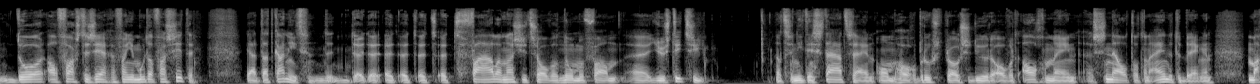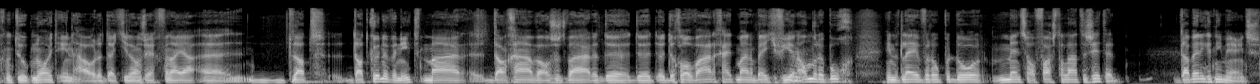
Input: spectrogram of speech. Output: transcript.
door alvast te zeggen van je moet alvast zitten. Ja, dat kan niet. Het, het, het, het, het falen, als je het zo wilt noemen, van justitie dat ze niet in staat zijn om hoge beroepsprocedure over het algemeen uh, snel tot een einde te brengen, mag natuurlijk nooit inhouden dat je dan zegt van nou ja, uh, dat, dat kunnen we niet, maar dan gaan we als het ware de, de, de, geloofwaardigheid maar een beetje via een andere boeg in het leven roepen door mensen alvast te laten zitten. Daar ben ik het niet mee eens.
